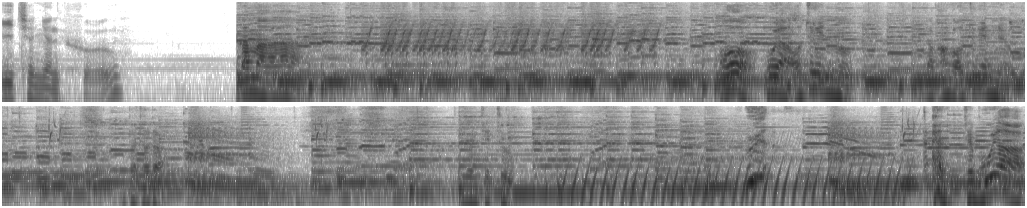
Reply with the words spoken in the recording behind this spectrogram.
2000년 후 잠깐만. 어, 뭐야, 어쩌겠노. 나 방금 어쩌겠노. 나 닫아. 이건 제투. 으! 쟤 뭐야?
